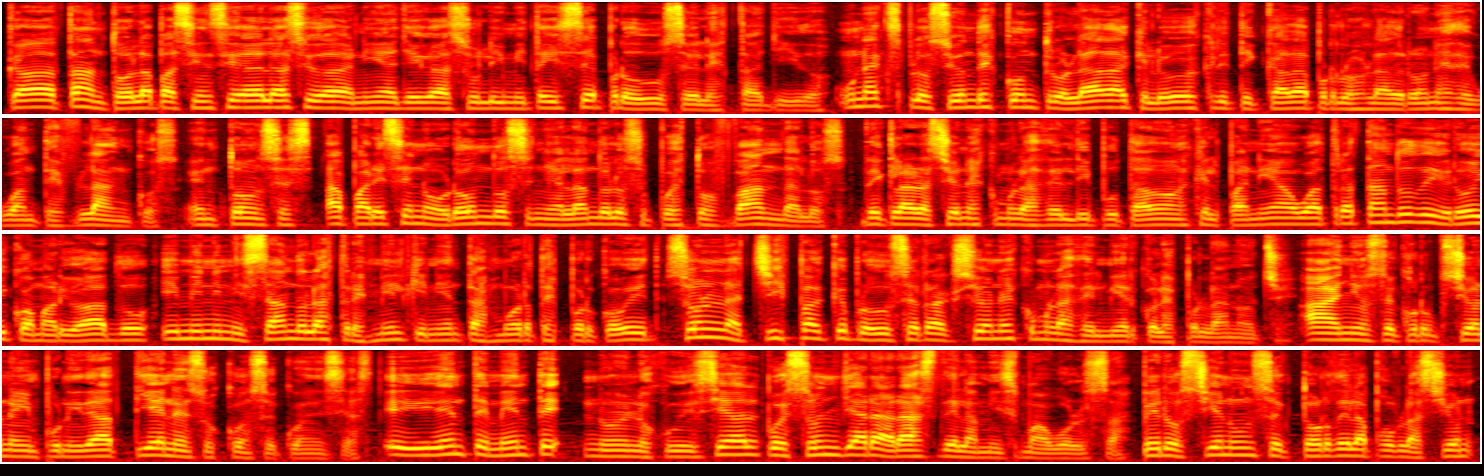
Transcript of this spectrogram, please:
Cada tanto, la paciencia de la ciudadanía llega a su límite y se produce el estallido. Una explosión descontrolada que luego es criticada por los ladrones de guantes blancos. Entonces aparecen Orondo señalando los supuestos vándalos. Declaraciones como las del diputado Ángel Paniagua tratando de heroico a Mario Abdo y minimizando las 3.500 muertes por COVID son la chispa que produce reacciones como las del miércoles por la noche. Años de corrupción e impunidad tienen sus consecuencias. Evidentemente no en lo judicial, pues son yararás de la misma bolsa, pero sí en un sector de la población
